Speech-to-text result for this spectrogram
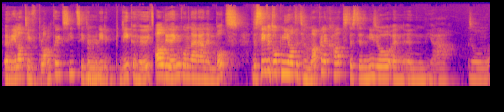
er relatief blank uitziet. Ze heeft een Mhm. redelijk bleke huid. Al die dingen komen daaraan in bod. Dus ze heeft het ook niet altijd gemakkelijk gehad. Dus het is niet zo een, een ja, zo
